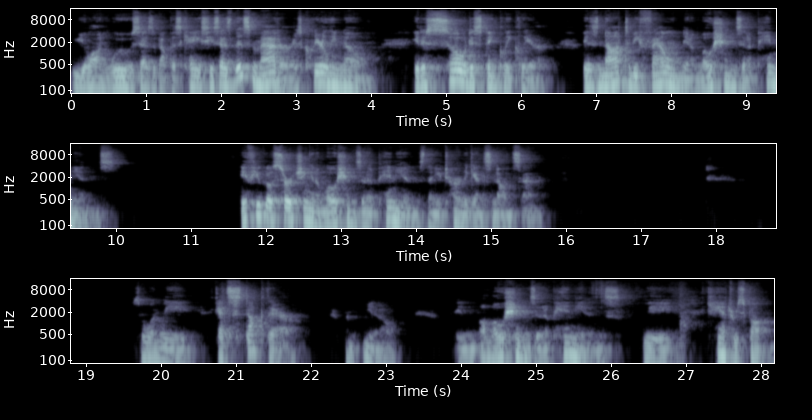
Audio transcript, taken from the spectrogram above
yuan wu says about this case he says this matter is clearly known it is so distinctly clear. It is not to be found in emotions and opinions. If you go searching in emotions and opinions, then you turn against Nansen. So when we get stuck there, you know, in emotions and opinions, we can't respond.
